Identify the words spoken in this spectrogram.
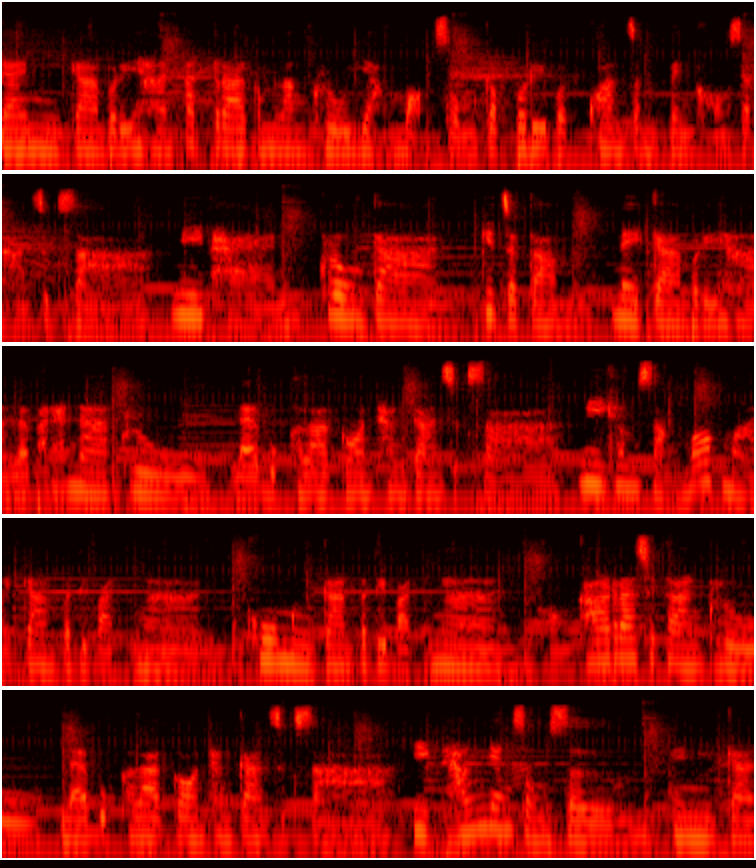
ได้มีการบริหารอัตรากำลังครูอย่างเหมาะสมกับบริบทความจำเป็นของสถานศึกษา มีแผน โครงการ กิจกรรม ในการบริหารและพัฒนาครู และบุคลากรทางการศึกษา มีคำสั่งมอบหมายการปฏิบัติงาน คู่มือการปฏิบัติงานของข้าราชการครู และบุคลากรทางการศึกษา อีกทั้งยังส่งเสริม ให้มีการ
